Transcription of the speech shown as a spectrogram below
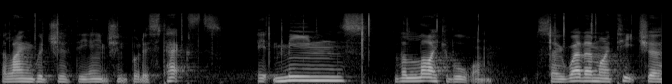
the language of the ancient Buddhist texts. It means the likable one. So whether my teacher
